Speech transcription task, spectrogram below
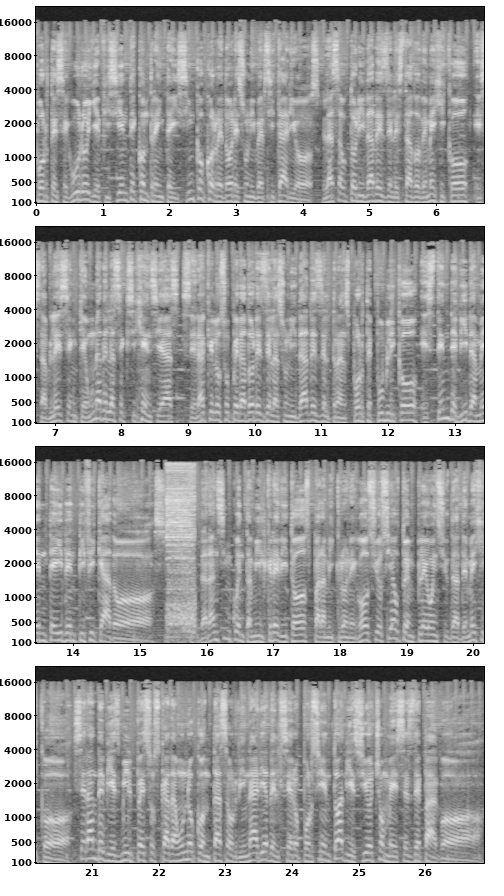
transporte seguro y eficiente con 35 corredores universitarios. Las autoridades del Estado de México establecen que una de las exigencias será que los operadores de las unidades del transporte público estén debidamente identificados. Darán 50 mil créditos para micronegocios y autoempleo en Ciudad de México. Serán de 10 mil pesos cada uno con tasa ordinaria del 0% a 18 meses de pago.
